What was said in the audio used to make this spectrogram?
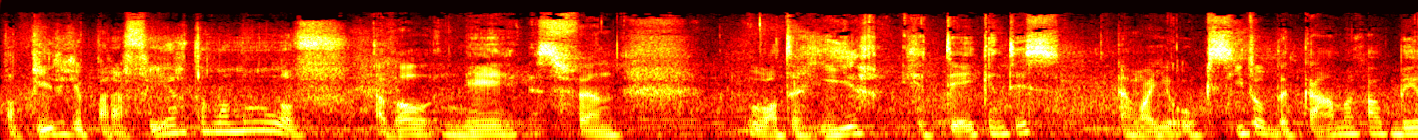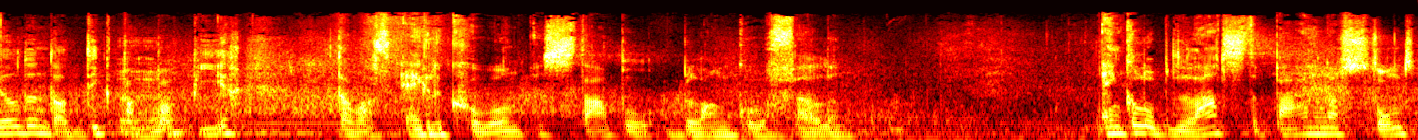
papier geparaffeerd allemaal? Of? Ja, wel, nee, Sven. Wat er hier getekend is en wat je ook ziet op de camerabeelden, dat dik pak papier, dat was eigenlijk gewoon een stapel blanco vellen. Enkel op de laatste pagina stond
